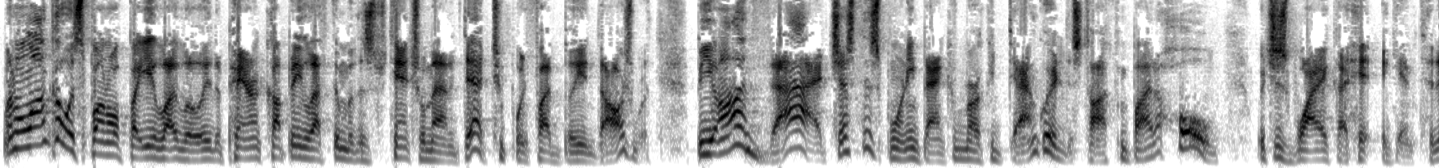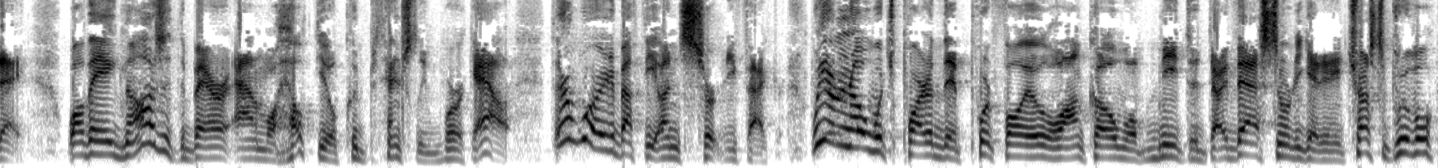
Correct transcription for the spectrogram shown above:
When Elanco was spun off by Eli Lilly, the parent company left them with a substantial amount of debt, $2.5 billion worth. Beyond that, just this morning, Bank of America downgraded the stock from buy to hold, which is why it got hit again today. While they acknowledge that the Bayer Animal Health deal could potentially work out, they're worried about the uncertainty factor. We don't know which part of the portfolio Elanco will need to divest in order to get antitrust approval.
